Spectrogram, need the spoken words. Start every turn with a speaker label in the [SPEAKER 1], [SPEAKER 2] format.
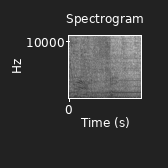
[SPEAKER 1] this!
